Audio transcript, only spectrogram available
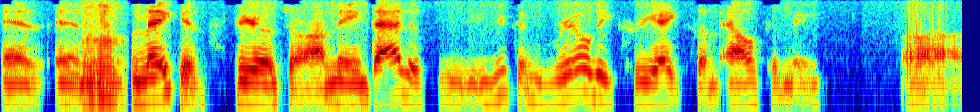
and and mm-hmm. make it spiritual. I mean, that is you can really create some alchemy. Uh,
